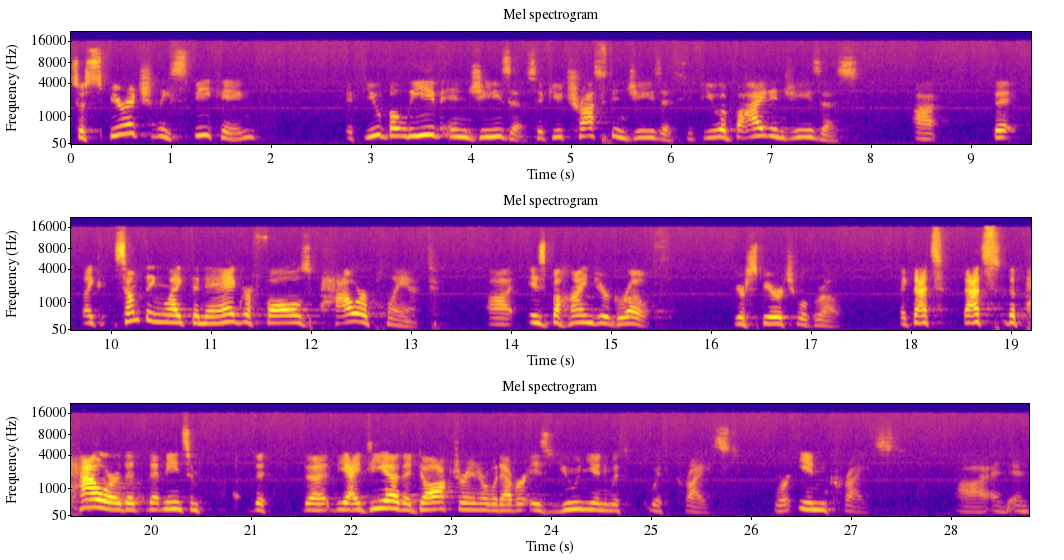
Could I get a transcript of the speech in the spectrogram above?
So, spiritually speaking, if you believe in Jesus, if you trust in Jesus, if you abide in Jesus, uh, that like something like the Niagara Falls power plant uh, is behind your growth, your spiritual growth. Like that's that's the power that that means some the the the idea, the doctrine or whatever is union with with Christ. We're in Christ, uh, and and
